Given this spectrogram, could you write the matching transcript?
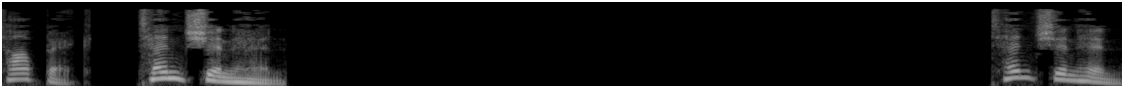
Tenshinhan Tenshinhan,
